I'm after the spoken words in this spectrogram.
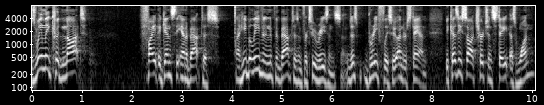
Zwingli could not fight against the Anabaptists. Now, he believed in infant baptism for two reasons. Just briefly, so you understand. Because he saw church and state as one,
